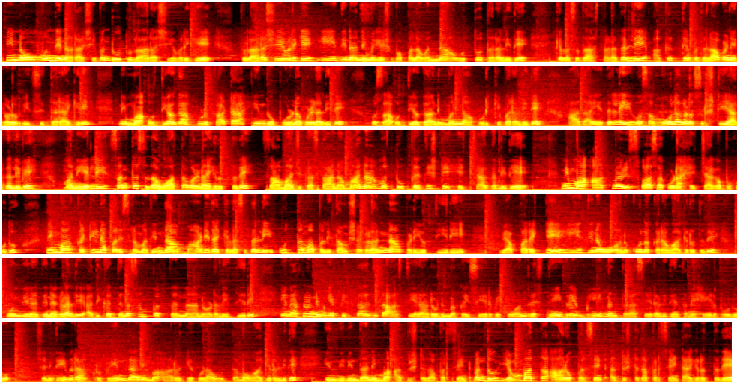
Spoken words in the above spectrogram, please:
ಇನ್ನು ಮುಂದಿನ ರಾಶಿ ಬಂದು ತುಲಾ ರಾಶಿಯವರಿಗೆ. ತುಲಾರಾಶಿಯವರಿಗೆ ಈ ದಿನ ನಿಮಗೆ ಶುಭ ಫಲವನ್ನು ಒತ್ತು ತರಲಿದೆ. ಕೆಲಸದ ಸ್ಥಳದಲ್ಲಿ ಅಗತ್ಯ ಬದಲಾವಣೆಗಳು ಸಿದ್ಧರಾಗಿರಿ. ನಿಮ್ಮ ಉದ್ಯೋಗ ಹುಡುಕಾಟ ಇಂದು ಪೂರ್ಣಗೊಳ್ಳಲಿದೆ. ಹೊಸ ಉದ್ಯೋಗ ನಿಮ್ಮನ್ನು ಹುಡುಕಿ ಬರಲಿದೆ. ಆದಾಯದಲ್ಲಿ ಹೊಸ ಮೂಲಗಳು ಸೃಷ್ಟಿಯಾಗಲಿವೆ. ಮನೆಯಲ್ಲಿ ಸಂತಸದ ವಾತಾವರಣ ಇರುತ್ತದೆ. ಸಾಮಾಜಿಕ ಸ್ಥಾನಮಾನ ಮತ್ತು ಪ್ರತಿಷ್ಠೆ ಹೆಚ್ಚಾಗಲಿದೆ. ನಿಮ್ಮ ಆತ್ಮವಿಶ್ವಾಸ ಕೂಡ ಹೆಚ್ಚಾಗಬಹುದು. ನಿಮ್ಮ ಕಠಿಣ ಪರಿಶ್ರಮದಿಂದ ಮಾಡಿದ ಕೆಲಸದಲ್ಲಿ ಉತ್ತಮ ಫಲಿತಾಂಶಗಳನ್ನು ಪಡೆಯುತ್ತೀರಿ. ವ್ಯಾಪಾರಕ್ಕೆ ಈ ದಿನವು ಅನುಕೂಲಕರವಾಗಿರುತ್ತದೆ. ಮುಂದಿನ ದಿನಗಳಲ್ಲಿ ಅಧಿಕ ಧನ ಸಂಪತ್ತನ್ನು ನೋಡಲಿದ್ದೀರಿ. ಏನಾದರೂ ನಿಮಗೆ ಪಿತ್ತಾರ್ಜಿತ ಆಸ್ತಿ ಏನಾದರೂ ನಿಮ್ಮ ಕೈ ಸೇರಬೇಕು ಅಂದರೆ ಸ್ನೇಹಿತರೆ ಮೇ ನಂತರ ಸೇರಲಿದೆ ಅಂತಲೇ ಹೇಳ್ಬೋದು. ಶನಿದೇವರ ಕೃಪೆಯಿಂದ ನಿಮ್ಮ ಆರೋಗ್ಯ ಕೂಡ ಉತ್ತಮವಾಗಿರಲಿದೆ. ಇಂದಿನಿಂದ ನಿಮ್ಮ ಅದೃಷ್ಟದ ಪರ್ಸೆಂಟ್ ಬಂದು ಎಂಬತ್ತ ಆರು ಪರ್ಸೆಂಟ್ ಅದೃಷ್ಟದ ಪರ್ಸೆಂಟ್ ಆಗಿರುತ್ತದೆ.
